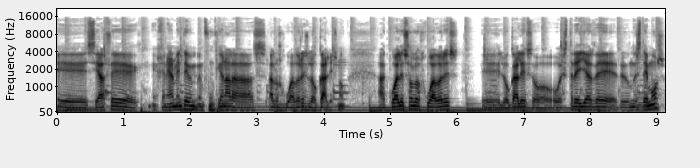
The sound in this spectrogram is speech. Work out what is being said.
eh, se hace generalmente en función a los jugadores locales, ¿no? A cuáles son los jugadores eh, locales o, estrellas de, donde estemos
